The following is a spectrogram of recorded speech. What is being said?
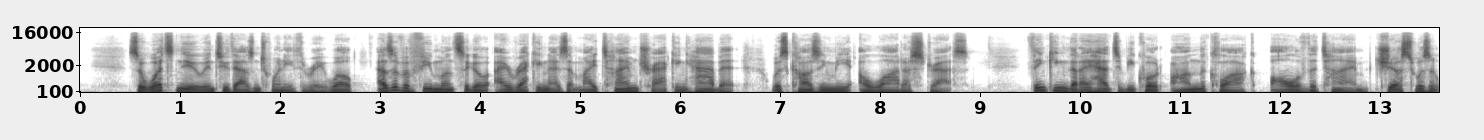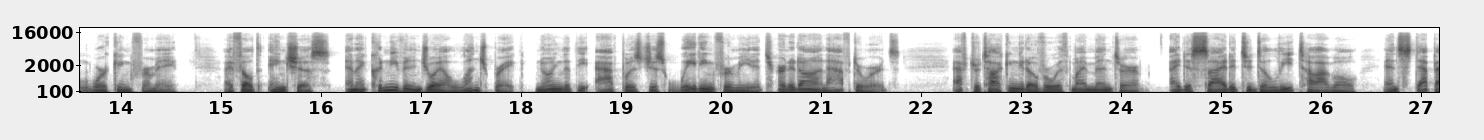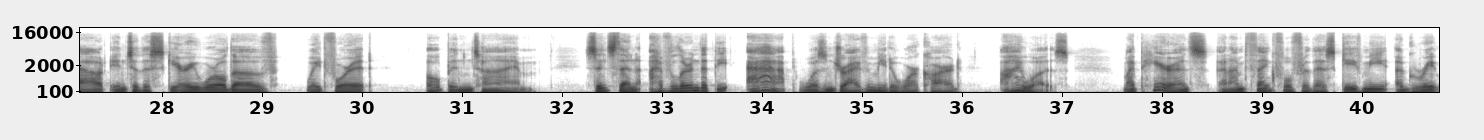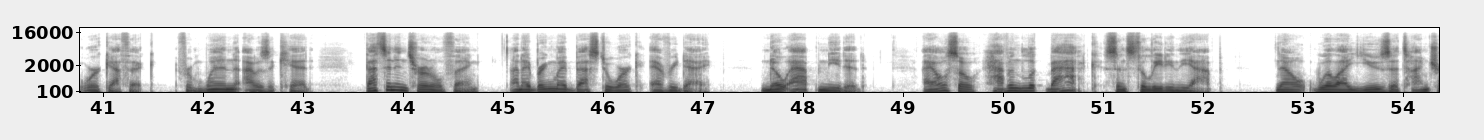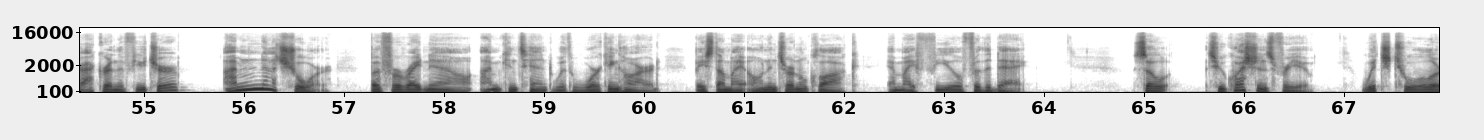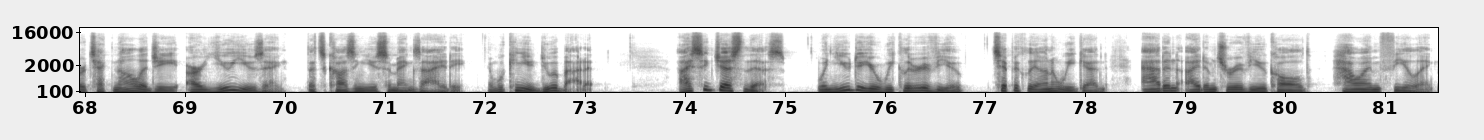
So, what's new in 2023? Well, as of a few months ago, I recognized that my time tracking habit was causing me a lot of stress. Thinking that I had to be, quote, on the clock all of the time just wasn't working for me. I felt anxious and I couldn't even enjoy a lunch break, knowing that the app was just waiting for me to turn it on afterwards. After talking it over with my mentor, I decided to delete Toggl and step out into the scary world of, wait for it, open time. Since then, I've learned that the app wasn't driving me to work hard, I was. My parents, and I'm thankful for this, gave me a great work ethic from when I was a kid. That's an internal thing, and I bring my best to work every day. No app needed. I also haven't looked back since deleting the app. Now, will I use a time tracker in the future? I'm not sure, but for right now, I'm content with working hard based on my own internal clock and my feel for the day. So, two questions for you. Which tool or technology are you using that's causing you some anxiety? And what can you do about it? I suggest this when you do your weekly review, typically on a weekend, add an item to review called How I'm Feeling.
